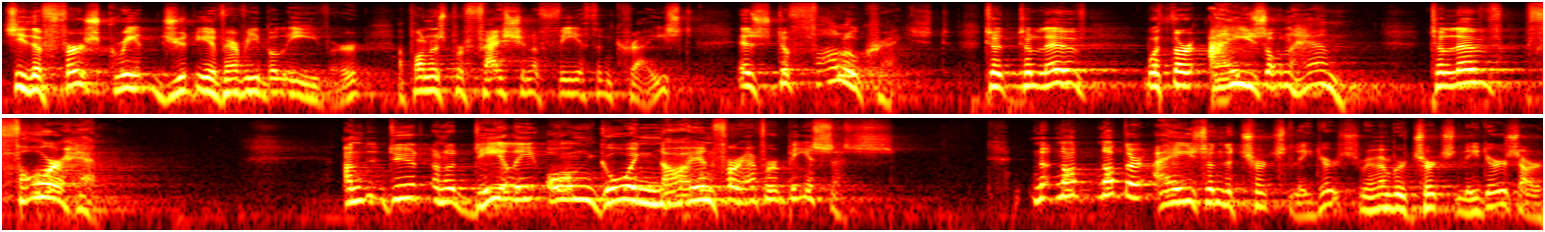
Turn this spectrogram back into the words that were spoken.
See, the first great duty of every believer upon his profession of faith in Christ is to follow Christ, to, to live with their eyes on Him, to live for Him, and do it on a daily, ongoing, now and forever basis. Not, not, not their eyes on the church leaders. Remember, church leaders are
